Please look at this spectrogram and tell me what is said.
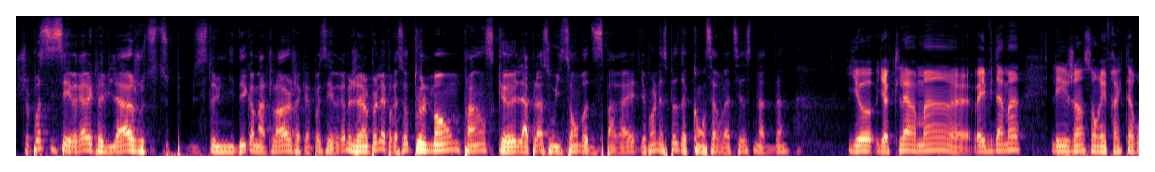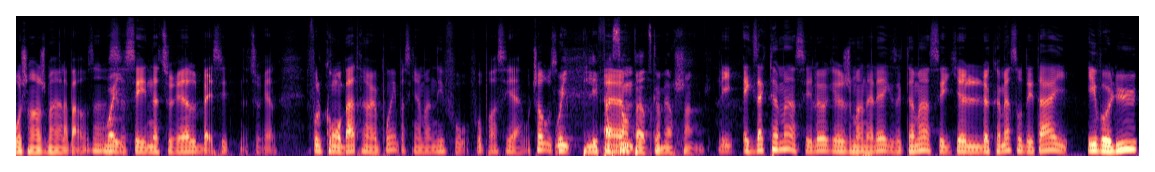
Je sais pas si c'est vrai avec le village ou si t'as une idée comme large à quel point c'est vrai, mais j'ai un peu l'impression que tout le monde pense que la place où ils sont va disparaître. Il y a pas une espèce de conservatisme là-dedans? Il y a, il y a clairement, euh, ben, évidemment, les gens sont réfractaires au changement à la base. hein. Oui. Ça, c'est naturel, ben, c'est naturel. Il faut le combattre à un point parce qu'à un moment donné, il faut, faut passer à autre chose. Oui, puis les façons Euh, de faire du commerce changent. Les- exactement, c'est là que je m'en allais exactement. C'est que le commerce au détail évolue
